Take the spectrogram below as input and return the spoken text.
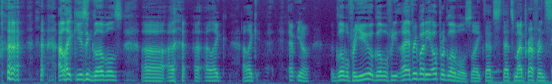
I like using globals. Uh, I, I, I like I like you know a global for you, a global for you. Everybody, Oprah globals. Like that's that's my preference.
